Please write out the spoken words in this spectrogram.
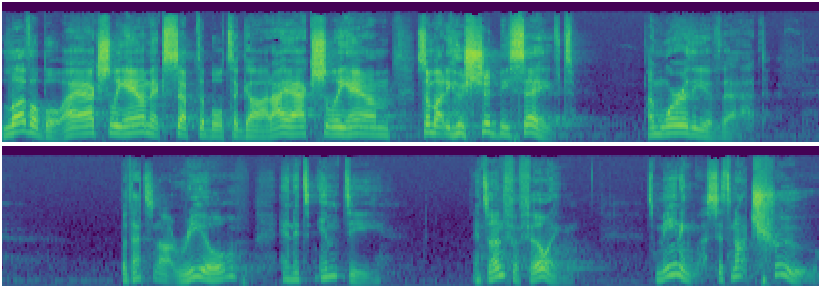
lovable. I actually am acceptable to God. I actually am somebody who should be saved. I'm worthy of that. But that's not real, and it's empty, it's unfulfilling. It's meaningless, it's not true.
